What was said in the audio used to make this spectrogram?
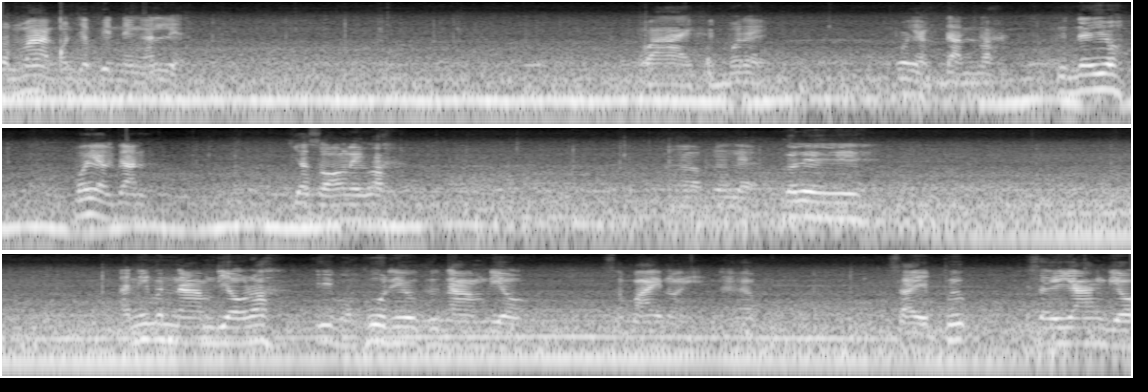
ส่วนมากมันจะเป็นอย่างนั้นแหละวายขึ้นบ่ได้ว่าอยากดันวะขึ้นได้อยู่ว่าอยากดันเกียร์สองเลยกว่าครับนั่นแหละก็เลย อันนี้มันนามเดียวเนาะที่ผมพูดนี่ก็คือนามเดียวสบายหน่อยนะครับ ใส่ปุ๊บใส่ยางเดียว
